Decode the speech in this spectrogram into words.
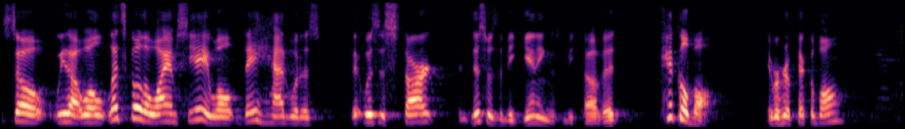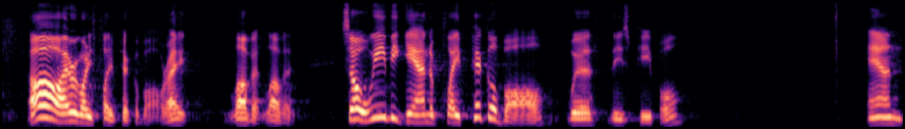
so we thought, well, let's go to the YMCA. Well, they had what is, it was the start, this was the beginning of it, pickleball. Ever heard of pickleball? Yes. Oh, everybody's played pickleball, right? Love it, love it. So we began to play pickleball with these people, and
